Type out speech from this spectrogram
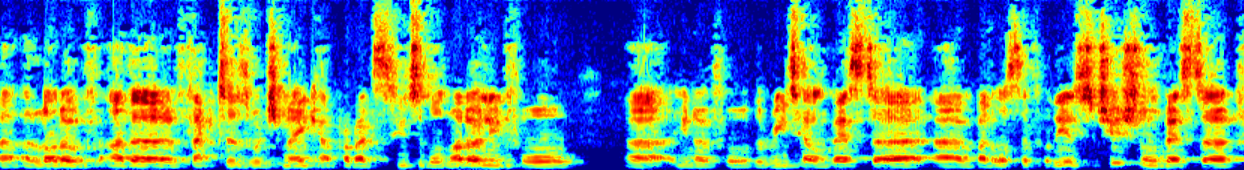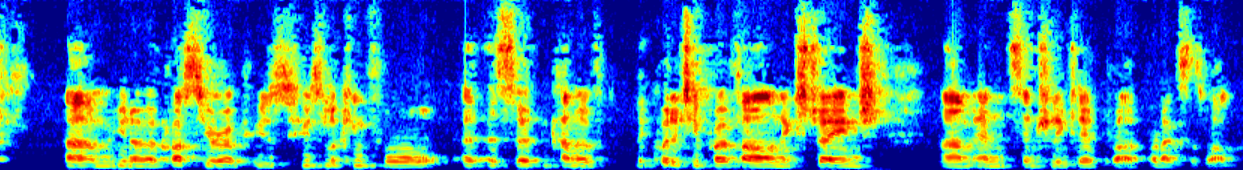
a, lot of other factors which make our products suitable not only for uh, you know for the retail investor uh, but also for the institutional investor um, you know across Europe who's who's looking for a, a certain kind of liquidity profile on exchange um, and centrally cleared products as well.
